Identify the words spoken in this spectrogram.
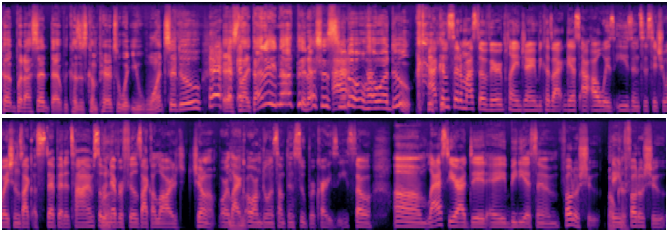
But I said that because it's compared to what you want to do. It's like that ain't nothing. That's just you know how I do. I consider myself very plain Jane because I guess I always ease into situations like a step at a time. So Right. it never feels like a large jump or like, Mhm. oh, I'm doing something super crazy. So um, last year I did a BDSM photo shoot, themed Okay. photo shoot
